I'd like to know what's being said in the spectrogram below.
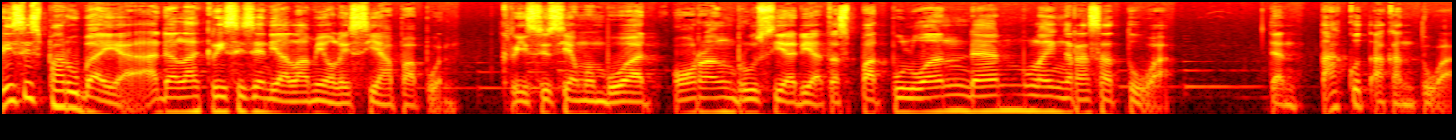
Krisis parubaya adalah krisis yang dialami oleh siapa pun. Krisis yang membuat orang berusia di atas 40-an dan mulai ngerasa tua. Dan takut akan tua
